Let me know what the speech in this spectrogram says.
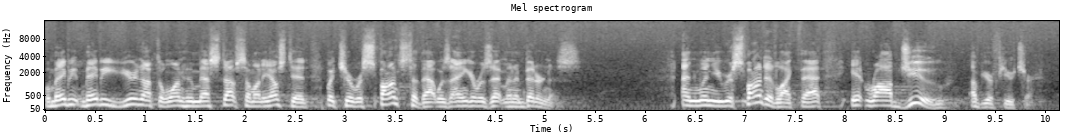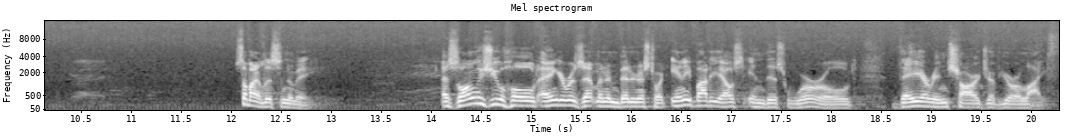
well, maybe, maybe you're not the one who messed up, somebody else did, but your response to that was anger, resentment, and bitterness. And when you responded like that, it robbed you of your future. Somebody listen to me. As long as you hold anger, resentment, and bitterness toward anybody else in this world, they are in charge of your life.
